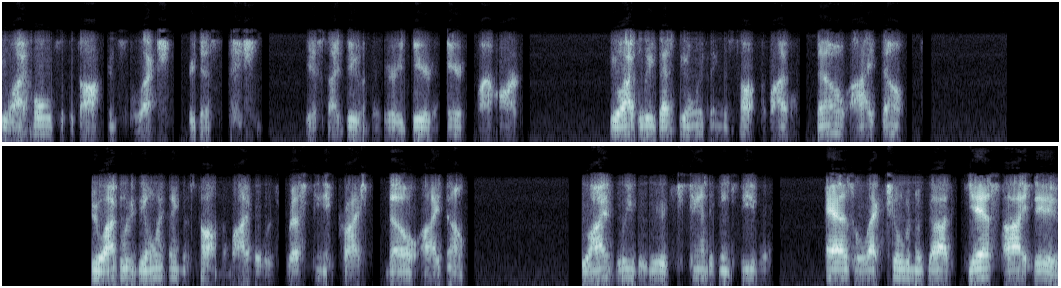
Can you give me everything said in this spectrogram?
Do I hold to the doctrines of election, predestination? Yes, I do, and they're very dear and near to my heart. Do I believe that's the only thing that's taught in the Bible? No, I don't. Do I believe the only thing that's taught in the Bible is resting in Christ? No, I don't. Do I believe that we are to stand against evil as elect children of God? Yes, I do.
